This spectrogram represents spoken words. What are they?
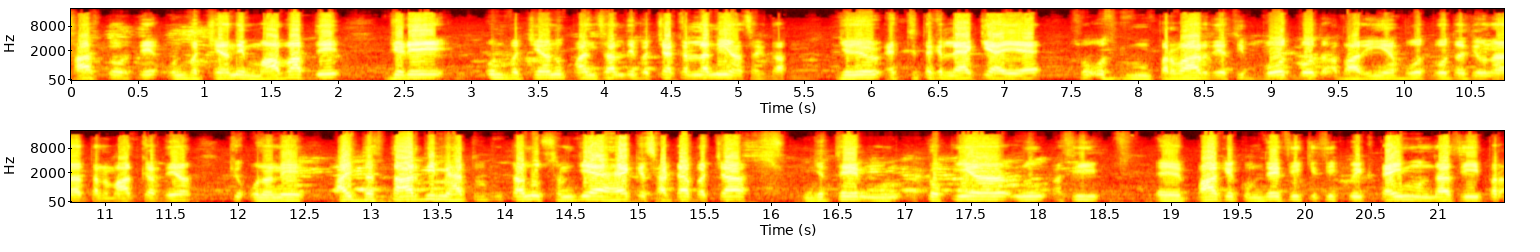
ਖਾਸ ਤੌਰ ਤੇ ਉਹਨਾਂ ਬੱਚਿਆਂ ਦੇ ਮਾਪੇ ਦੇ ਜਿਹੜੇ ਉਨ ਬੱਚਿਆਂ ਨੂੰ 5 ਸਾਲ ਦੇ ਬੱਚਾ ਇਕੱਲਾ ਨਹੀਂ ਆ ਸਕਦਾ ਜਿਹੜੇ ਇੱਥੇ ਤੱਕ ਲੈ ਕੇ ਆਏ ਹੈ। ਸੋ ਉਸ ਪਰਿਵਾਰ ਦੇ ਅਸੀਂ ਬਹੁਤ ਬਹੁਤ ਆਭਾਰੀ ਹਾਂ ਬਹੁਤ ਬਹੁਤ ਅਸੀਂ ਉਹਨਾਂ ਦਾ ਧੰਨਵਾਦ ਕਰਦੇ ਹਾਂ ਕਿ ਉਹਨਾਂ ਨੇ ਅੱਜ ਦਸਤਾਰ ਦੀ ਮਹੱਤਵਤਾ ਨੂੰ ਸਮਝਿਆ ਹੈ ਕਿ ਸਾਡਾ ਬੱਚਾ ਜਿੱਥੇ ਟੋਪੀਆਂ ਨੂੰ ਅਸੀਂ ਪਾ ਕੇ ਘੁੰਮਦੇ ਸੀ, ਕਿਸੇ ਕੋਈ ਇੱਕ ਟਾਈਮ ਹੁੰਦਾ ਸੀ, ਪਰ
